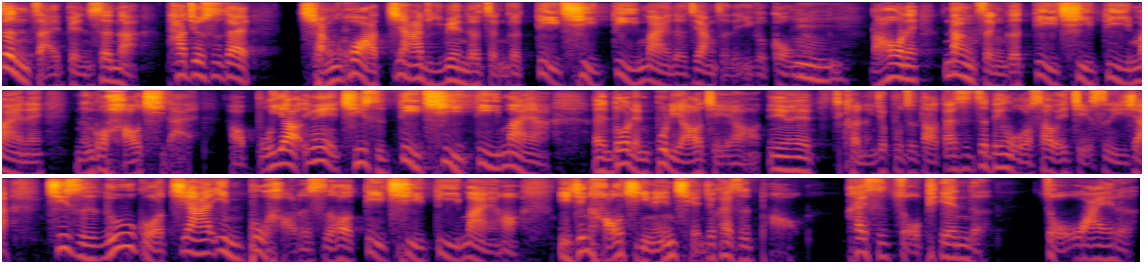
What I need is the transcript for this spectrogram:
镇宅本身呐、它就是在强化家里面的整个地气地脉的这样子的一个功能，然后呢，让整个地气地脉呢能够好起来。好，不要，因为其实地气地脉啊，很多人不了解哦，因为可能就不知道。但是这边我稍微解释一下，其实如果家印不好的时候，地气地脉哈，已经好几年前就开始跑，开始走偏了，走歪了，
